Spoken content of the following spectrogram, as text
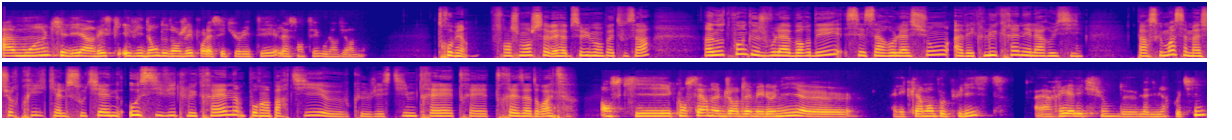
à moins qu'il y ait un risque évident de danger pour la sécurité, la santé ou l'environnement. Trop bien. Franchement, je savais absolument pas tout ça. Un autre point que je voulais aborder, c'est sa relation avec l'Ukraine et la Russie. Parce que moi, ça m'a surpris qu'elle soutienne aussi vite l'Ukraine pour un parti euh, que j'estime très, très, très à droite. En ce qui concerne Giorgia Meloni, euh, elle est clairement populiste à la réélection de Vladimir Poutine.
